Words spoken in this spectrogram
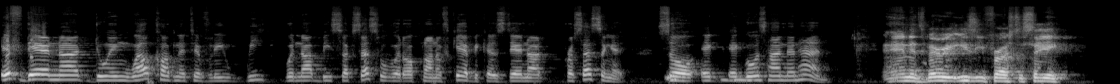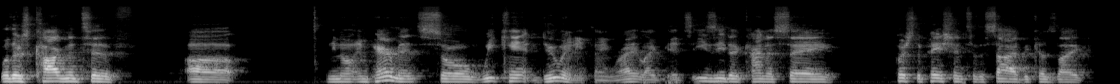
if they're not doing well cognitively we would not be successful with our plan of care because they're not processing it. So it, it mm-hmm. goes hand in hand. And it's very easy for us to say well there's cognitive uh you know impairments so we can't do anything right? Like it's easy to kind of say push the patient to the side because like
